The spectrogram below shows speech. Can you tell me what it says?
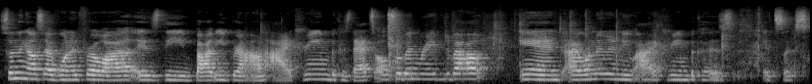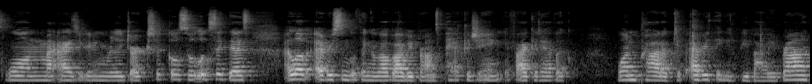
Something else I've wanted for a while is the Bobbi Brown eye cream because that's also been raved about. And I wanted a new eye cream because it's like school and my eyes are getting really dark circles. So it looks like this. I love every single thing about Bobbi Brown's packaging. If I could have like one product of everything, it'd be Bobbi Brown.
